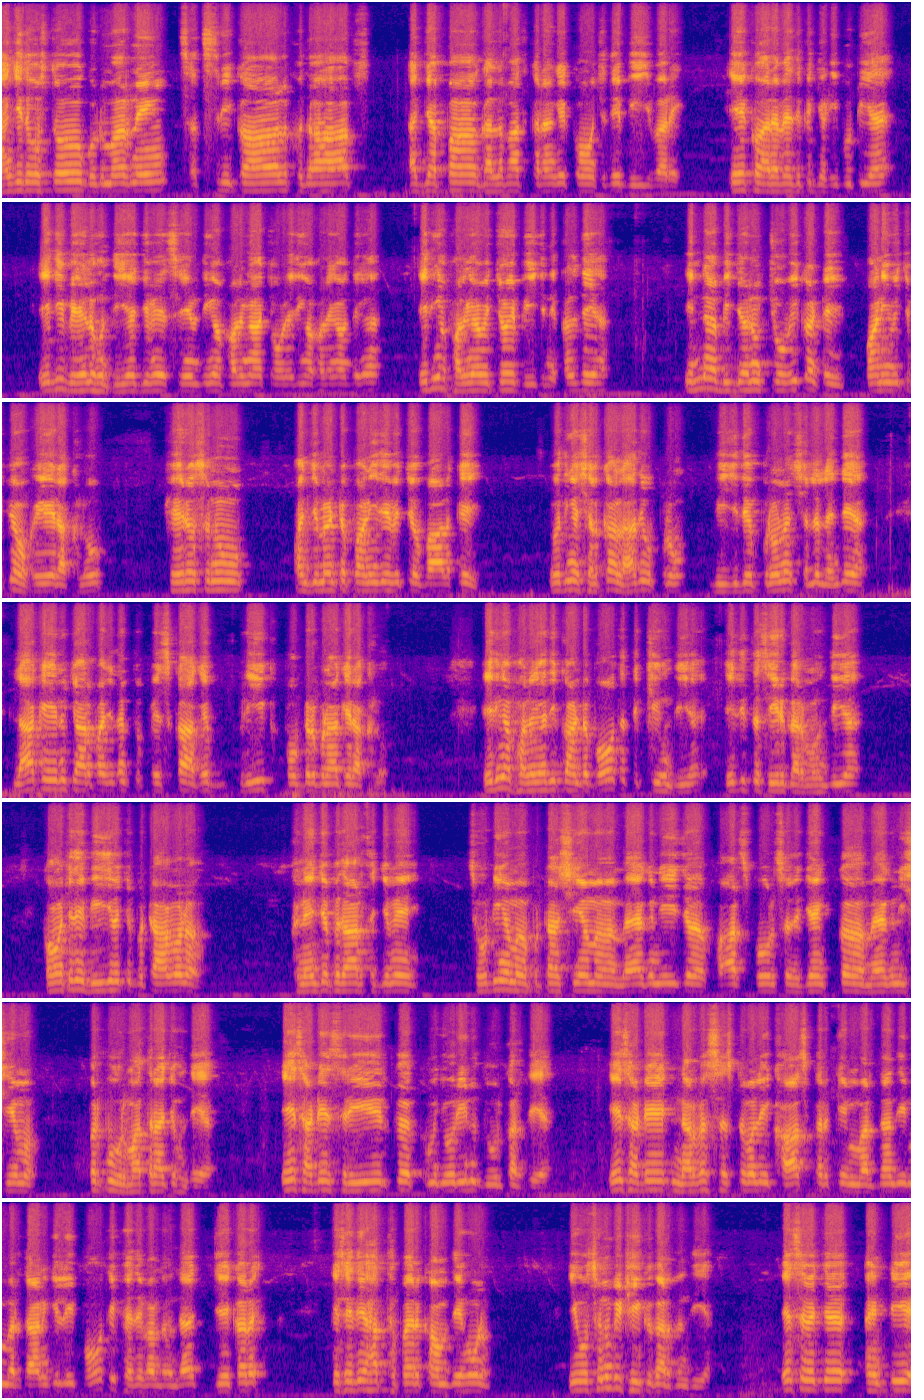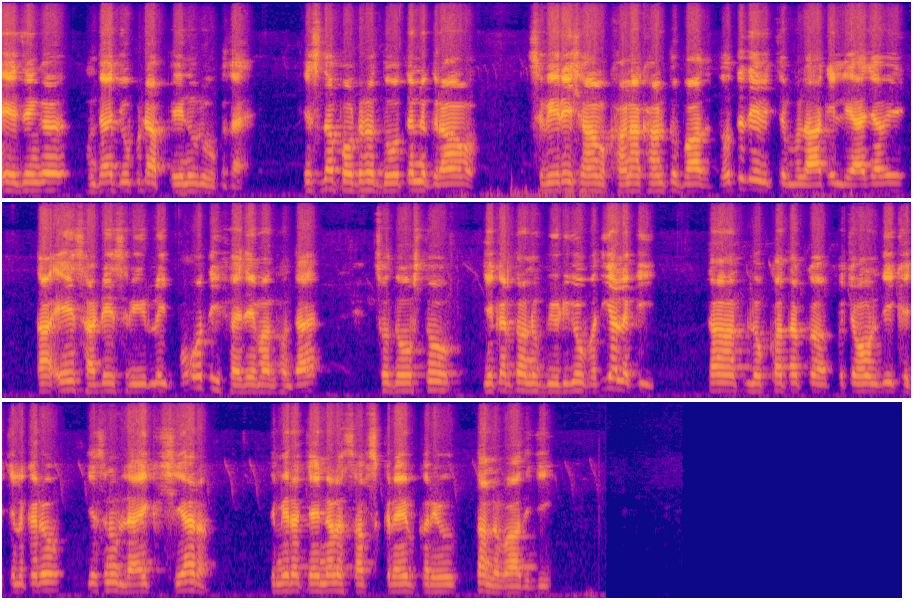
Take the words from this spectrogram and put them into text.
ਹਾਂਜੀ ਦੋਸਤੋ good morning Sat Sri ਅਕਾਲ, ਖੁਦਾ ਹਾਫਿਜ਼। ਅੱਜ ਆਪਾਂ ਗੱਲਬਾਤ ਕਰਾਂਗੇ ਕੌਂਚ ਦੇ ਬੀਜ ਬਾਰੇ। ਇਹ ਇੱਕ ਆਯੁਰਵੈਦਿਕ ਜੜੀ ਬੂਟੀ ਹੈ। ਇਹਦੀ ਵੇਲ ਹੁੰਦੀ ਹੈ, ਜਿਵੇਂ ਸੇਮ ਦੀਆਂ ਫਲੀਆਂ, ਚੋਲੇ ਦੀਆਂ ਫਲੀਆਂ ਹੁੰਦੀਆਂ, ਇਹਦੀਆਂ ਫਲੀਆਂ ਵਿੱਚੋਂ ਇਹ ਬੀਜ ਨਿਕਲਦੇ ਆ। ਇਹਨਾਂ ਬੀਜਾਂ ਨੂੰ 24 ਘੰਟੇ ਪਾਣੀ ਵਿੱਚ ਭਿਉਂ ਕੇ ਰੱਖ ਲਓ। ਫਿਰ ਉਸ ਨੂੰ 5 ਮਿੰਟ ਪਾਣੀ ਦੇ ਵਿੱਚ ਉਬਾਲ ਕੇ ਉਹਦੀਆਂ ਛਿਲਕਾਂ ਲਾ ਦਿਓ ਉੱਪਰੋਂ, ਬੀਜ ਦੇ ਉੱਪਰੋਂ ਨਾ ਛਿੱਲ ਲੈਂਦੇ ਆ। ਲਾ ਕੇ ਇਹਨੂੰ 4-5 ਦਿਨ ਧੁੱਪੇ ਸੁਕਾ ਕੇ ਬਰੀਕ ਪਾਊਡਰ ਬਣਾ ਕੇ ਰੱਖ ਲਓ। ਇਹਦੀਆਂ ਫਲੀਆਂ ਦੀ ਕੰਡ ਬਹੁਤ ਤਿੱਖੀ ਹੁੰਦੀ ਹੈ, ਇਹਦੀ ਤਸੀਰ ਗਰਮ ਹੁੰਦੀ ਹੈ। ਕੌਂਚ ਦੇ ਬੀਜ ਵਿੱਚ ਵਿਟਾਮਿਨ, ਖਣਿਜ ਪਦਾਰਥ ਜਿਵੇਂ sodium, potassium, manganese, phosphorus, zinc, magnesium ਭਰਪੂਰ ਮਾਤਰਾ 'ਚ ਹੁੰਦੇ ਆ। ਇਹ ਸਾਡੇ ਸਰੀਰਕ ਕਮਜ਼ੋਰੀ ਨੂੰ ਦੂਰ ਕਰਦੇ ਆ। ਇਹ ਸਾਡੇ ਨਰਵਸ ਸਿਸਟਮ ਲਈ, ਖਾਸ ਕਰਕੇ ਮਰਦਾਂ ਦੀ ਮਰਦਾਨਗੀ ਲਈ ਬਹੁਤ ਹੀ ਫਾਇਦੇਮੰਦ ਹੁੰਦਾ ਜੇਕਰ ਕਿਸੇ ਦੇ ਹੱਥ ਪੈਰ ਕੰਮਦੇ ਹੋਣ, ਇਹ ਉਸ ਨੂੰ ਵੀ ਠੀਕ ਕਰ ਦਿੰਦੀ ਹੈ। ਇਸ ਵਿੱਚ ਐਂਟੀ ਏਜਿੰਗ ਹੁੰਦਾ ਜੋ ਬੁਢਾਪੇ ਨੂੰ ਰੋਕਦਾ ਹੈ। ਇਸ ਦਾ ਪਾਊਡਰ 2-3 ਗ੍ਰਾਮ ਸਵੇਰੇ ਸ਼ਾਮ ਖਾਣਾ ਖਾਣ ਤੋਂ ਬਾਅਦ ਦੁੱਧ ਦੇ ਵਿੱਚ ਮਿਲਾ ਕੇ ਲਿਆ ਜਾਵੇ, ਤਾਂ ਇਹ ਸਾਡੇ ਸਰੀਰ ਲਈ ਬਹੁਤ ਹੀ ਫਾਇਦੇਮੰਦ ਹੁੰਦਾ ਹੈ। ਸੋ ਦੋਸਤੋ, ਜੇਕਰ ਤੁਹਾਨੂੰ ਵੀਡੀਓ ਵਧੀਆ ਲੱਗੀ ਤਾਂ ਲੋਕਾਂ ਤੱਕ ਪਹੁੰਚਾਉਣ ਦੀ ਖੇਚਲ ਕਰੋ ਜਿਸ ਨੂੰ ਲਾਈਕ ਸ਼ੇਅਰ ਤੇ ਮੇਰਾ ਚੈਨਲ ਸਬਸਕ੍ਰਾਈਬ ਕਰਿਓ। ਧੰਨਵਾਦ ਜੀ।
